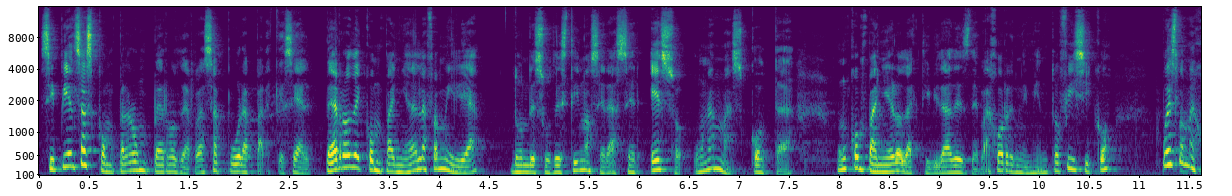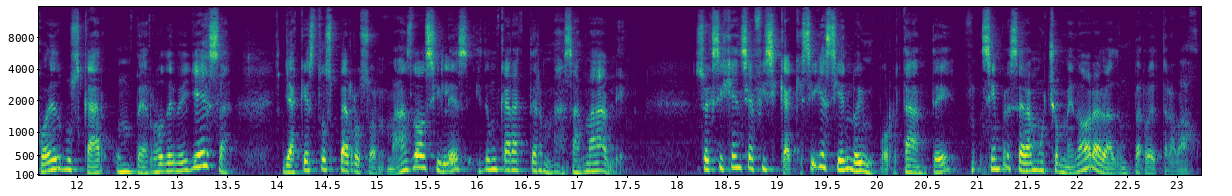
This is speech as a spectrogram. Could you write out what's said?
Si piensas comprar un perro de raza pura para que sea el perro de compañía de la familia, donde su destino será ser eso, una mascota, un compañero de actividades de bajo rendimiento físico, pues lo mejor es buscar un perro de belleza, ya que estos perros son más dóciles y de un carácter más amable. Su exigencia física, que sigue siendo importante, siempre será mucho menor a la de un perro de trabajo.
